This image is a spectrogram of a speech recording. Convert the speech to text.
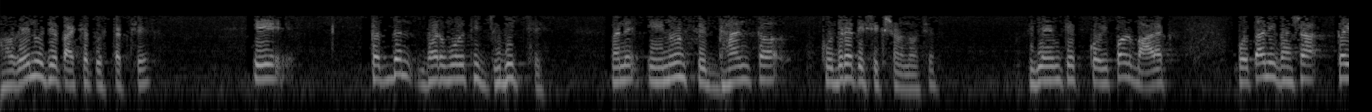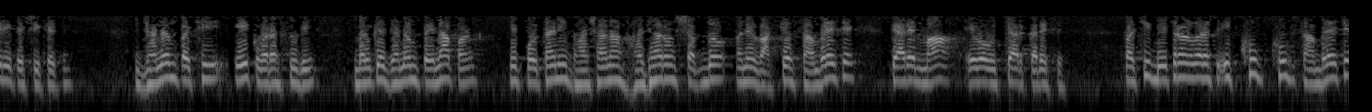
હવેનું જે પાઠ્યપુસ્તક છે, એ તદ્દન ધર્મોથી જુદું જ છે. અને એનો સિદ્ધાંત કુદરતી શિક્ષણનો છે. એમ કે કોઈ પણ બાળક પોતાની ભાષા કઈ રીતે શીખે છે? જન્મ પછી એક વર્ષ સુધી, બલકે જન્મ પહેલા પણ, એ પોતાની ભાષાના હજારો શબ્દો અને વાક્યો સાંભળે છે, ત્યારે માં એવો ઉચ્ચાર કરે છે. પછી બે ત્રણ વર્ષ એ ખૂબ ખૂબ સાંભળે છે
